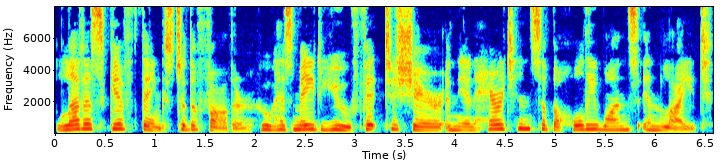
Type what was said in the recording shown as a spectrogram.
let us give thanks to the Father who has made you fit to share in the inheritance of the holy ones in light.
